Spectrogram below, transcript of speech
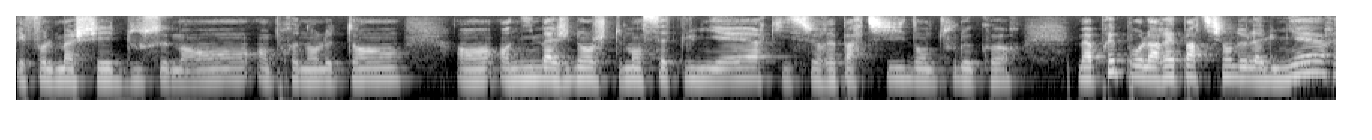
Il faut le mâcher doucement, en prenant le temps, en, imaginant justement cette lumière qui se répartit dans tout le corps. Mais après, pour la répartition de la lumière,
